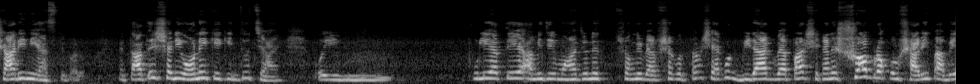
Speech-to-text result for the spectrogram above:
শাড়ি নিয়ে আসতে পারো। তাঁতের শাড়ি অনেকে কিন্তু চায়। ওই ফুলিয়াতে আমি যে মহাজনের সঙ্গে ব্যবসা করতাম, সে এখন বিরাট ব্যাপার। সেখানে সব রকম শাড়ি পাবে।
